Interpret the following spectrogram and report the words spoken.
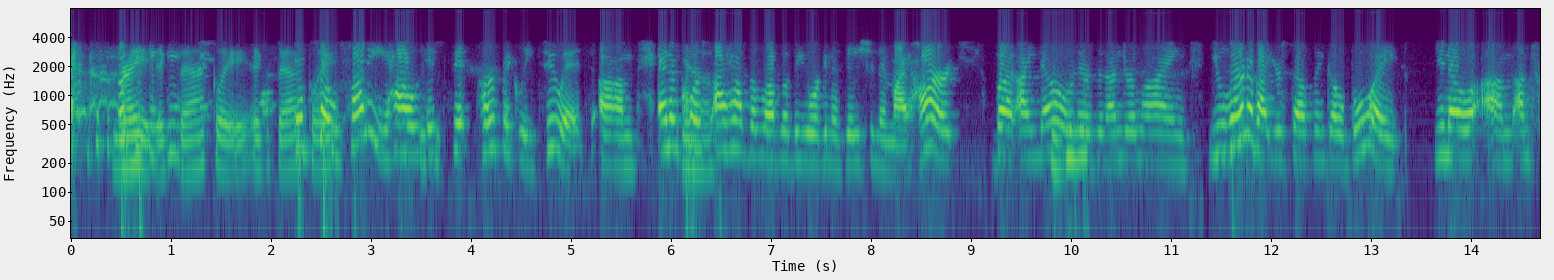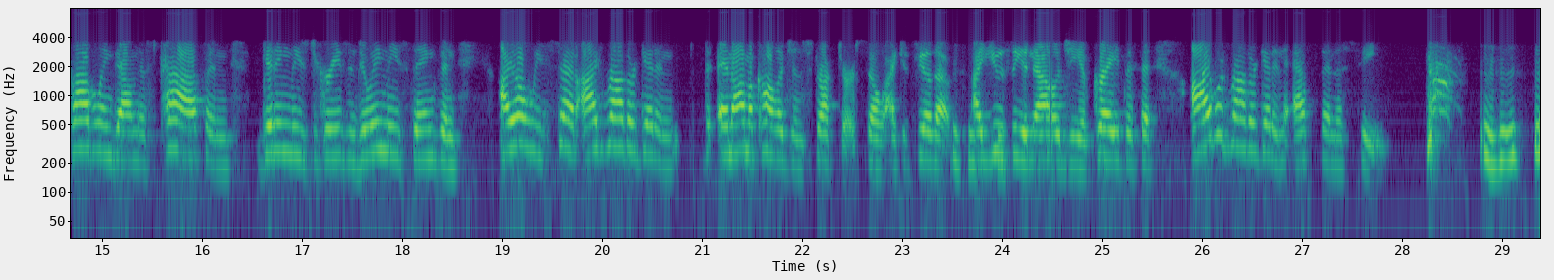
right. Exactly. Exactly. It's so funny how it fit perfectly to it. Um, and of yeah. course, I have the love of the organization in my heart. But I know mm-hmm. there's an underlying, you learn about yourself and go, boy, you know, um, I'm traveling down this path and getting these degrees and doing these things. And I always said I'd rather get in, and I'm a college instructor, so I could feel that. Mm-hmm. I use the analogy of grades. I said I would rather get an F than a C. mm-hmm.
